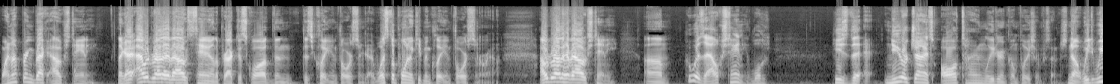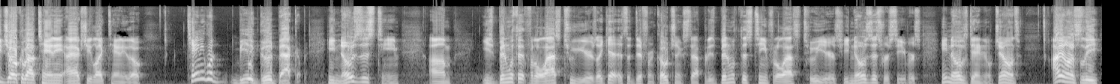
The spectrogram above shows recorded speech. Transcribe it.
why not bring back Alex Tanney? Like I, I would rather have Alex Tanney on the practice squad than this Clayton Thorson guy. What's the point of keeping Clayton Thorson around? I would rather have Alex Tanney. Um, who is Alex Tanney? Well, He's the New York Giants' all-time leader in completion percentage. No, we, we joke about Tanney. I actually like Tanney though. Tanney would be a good backup. He knows this team. Um, he's been with it for the last two years. I get it's a different coaching staff, but he's been with this team for the last two years. He knows his receivers. He knows Daniel Jones. I honestly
